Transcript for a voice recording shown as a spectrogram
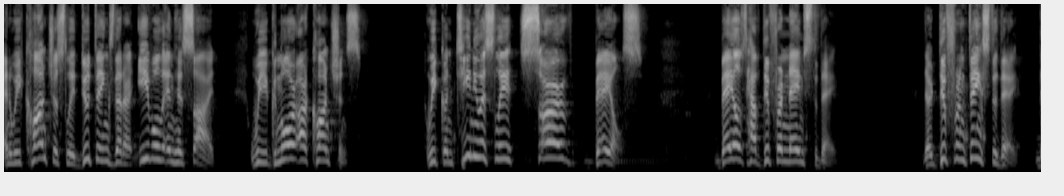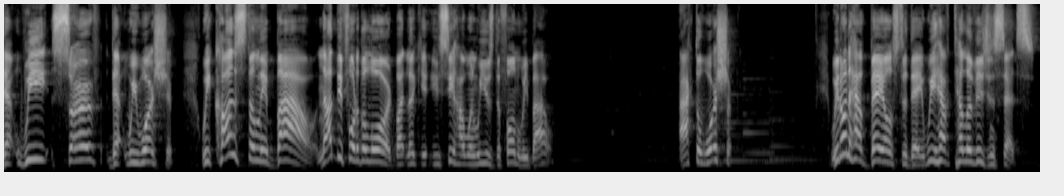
and we consciously do things that are evil in His sight, we ignore our conscience. We continuously serve Baals. Baals have different names today. There are different things today that we serve, that we worship. We constantly bow, not before the Lord, but like you see how when we use the phone, we bow. Act of worship. We don't have Baals today, we have television sets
